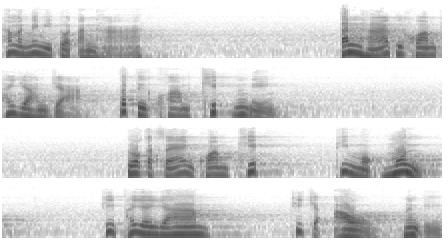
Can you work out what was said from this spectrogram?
ถ้ามันไม่มีตัวตัณหา ตัณหาคือความทยานอยาก ก็คือความคิดนั่นเอง ตัวกระแสงความคิดที่หมกมุ่น ที่พยายามที่จะเอานั่นเอง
